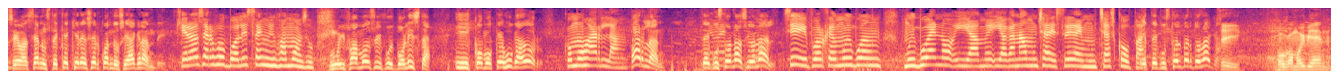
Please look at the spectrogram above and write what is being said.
Sebastián, ¿usted qué quiere ser cuando sea grande? Quiero ser futbolista y muy famoso, Muy famoso y futbolista. ¿Y como qué jugador? como Harlan. Harlan. ¿Te gustó Nacional? Sí, porque es muy buen, muy bueno y ha, me- y ha ganado muchas estrellas y muchas copas. ¿Te gustó el verdolaga? Sí, jugó muy bien.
